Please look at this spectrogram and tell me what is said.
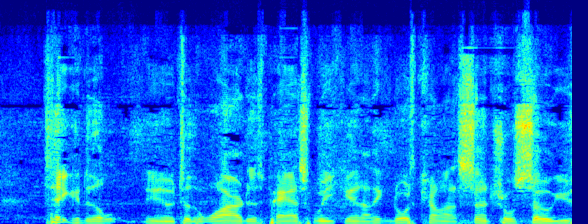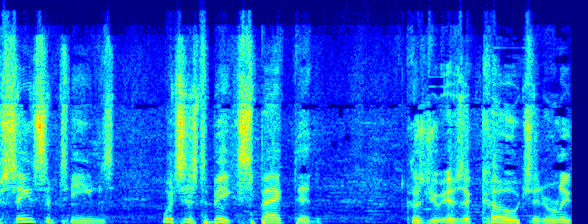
taken to the you know to the wire this past weekend. I think North Carolina Central. So you've seen some teams, which is to be expected because you as a coach and really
